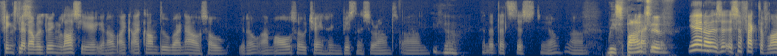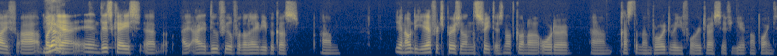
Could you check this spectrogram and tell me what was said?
things that I was doing last year. You know, like I can't do right now. So you know, I'm also changing business around. Um, Yeah. and that that's just you know. Um, Responsive. Yeah, no, it's a, it's a fact of life. Uh, but Yeah. yeah, in this case, uh, I I do feel for the lady because, um, you know, the average person on the street is not gonna order um, custom embroidery for a dress. If you get my point.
